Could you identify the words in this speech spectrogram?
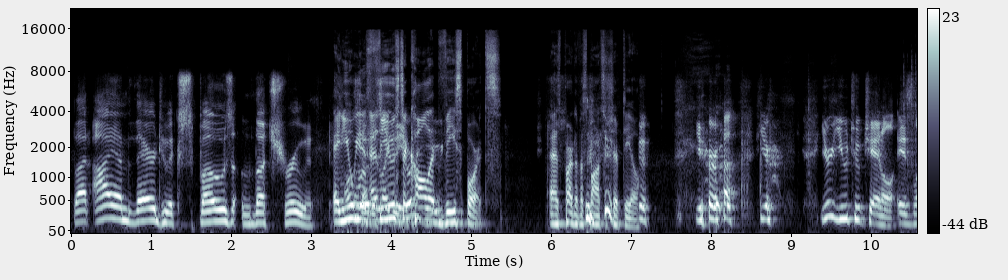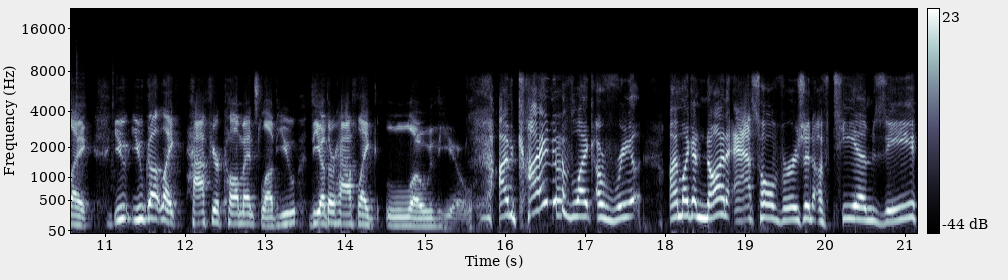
but I am there to expose the truth. And you Oh, yeah, like, refuse to call it V Sports as part of a sponsorship deal. your uh, your your YouTube channel is like you you got like half your comments love you, the other half like loathe you. I'm kind of like a real. I'm like a non-asshole version of TMZ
